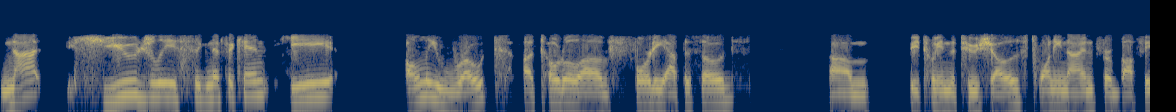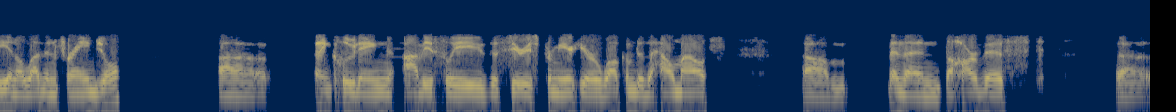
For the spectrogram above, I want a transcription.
not hugely significant. He only wrote a total of 40 episodes um, between the two shows, 29 for Buffy and 11 for Angel. Uh, including obviously the series premiere here, Welcome to the Hellmouth, um, and then The Harvest, uh,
